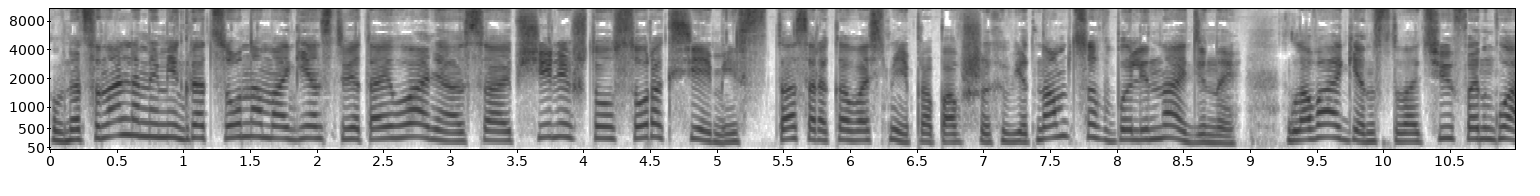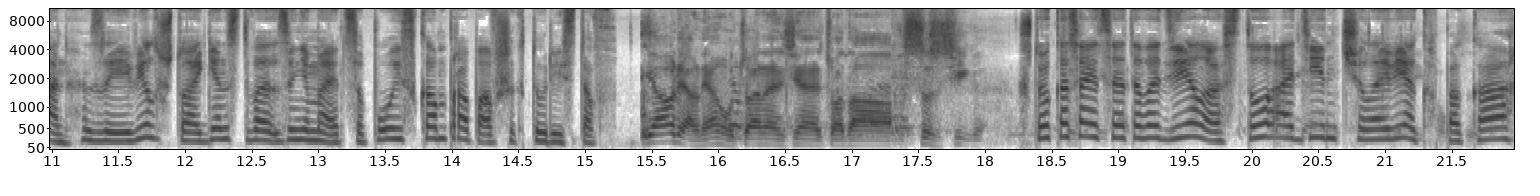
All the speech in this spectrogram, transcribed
В Национальном иммиграционном агентстве Тайваня сообщили, что 47 из 148 пропавших вьетнамцев были найдены. Глава агентства Цю Фэнгуан заявил, что агентство занимается поиском пропавших туристов. Что касается этого дела, 101 человек пока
